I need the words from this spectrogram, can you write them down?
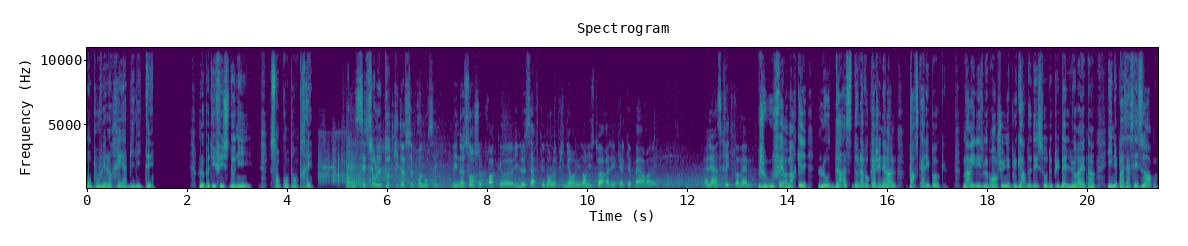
on pouvait le réhabiliter. Le petit-fils Denis s'en contenterait. C'est sur le doute qu'ils doivent se prononcer. L'innocence, je crois qu'ils le savent que dans l'opinion et dans l'histoire, elle est quelque part... Euh, elle est inscrite quand même. Je vous fais remarquer l'audace de l'avocat général, parce qu'à l'époque, Marie-Lise Lebranchu n'est plus garde des Sceaux depuis belle lurette, hein. il n'est pas à ses ordres.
